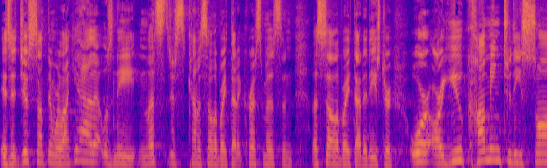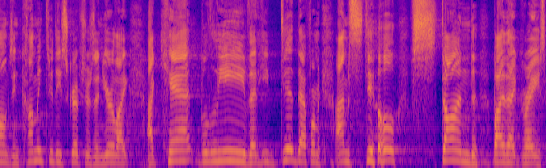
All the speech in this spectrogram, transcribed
is it just something we're like, yeah, that was neat, and let's just kind of celebrate that at Christmas and let's celebrate that at Easter? Or are you coming to these songs and coming to these scriptures and you're like, I can't believe that he did that for me? I'm still stunned by that grace.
